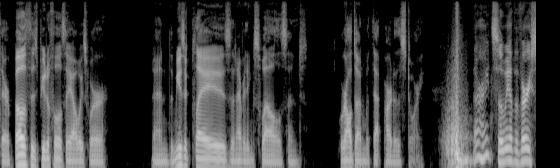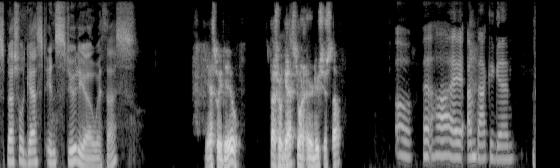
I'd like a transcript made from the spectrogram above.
they're both as beautiful as they always were and the music plays and everything swells and we're all done with that part of the story all right so we have a very special guest in studio with us Yes, we do. Special guest, you want to introduce yourself? Oh, uh, hi, I'm back again.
